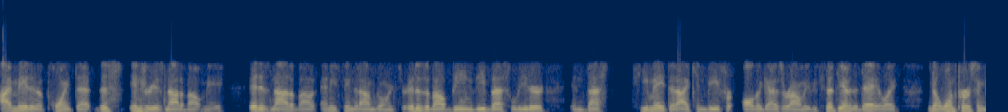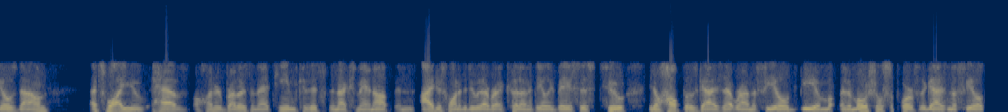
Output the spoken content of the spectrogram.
I made it a point that this injury is not about me. It is not about anything that I'm going through. It is about being the best leader and best teammate that I can be for all the guys around me. Because at the end of the day, like, you know, one person goes down, that's why you have a hundred brothers in that team because it's the next man up. And I just wanted to do whatever I could on a daily basis to, you know, help those guys that were on the field, be an emotional support for the guys in the field,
